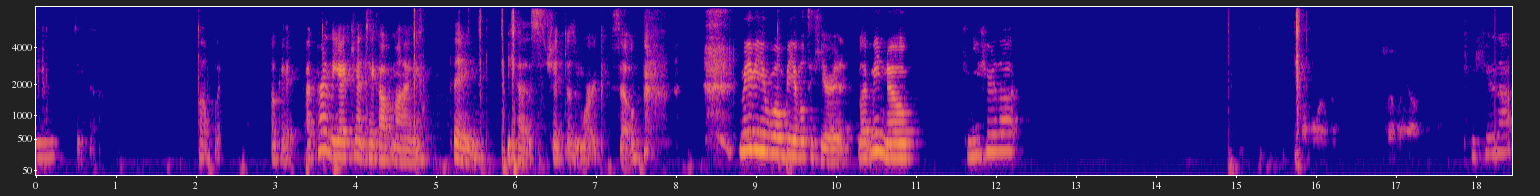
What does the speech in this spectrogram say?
take. Oh, wait. Okay. Apparently I can't take out my thing because shit doesn't work. So maybe you won't be able to hear it. Let me know. Can you hear that? Can you hear that?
